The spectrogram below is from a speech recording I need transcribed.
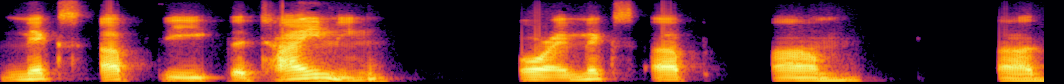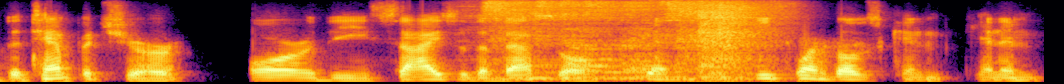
mix up the the timing, or I mix up um, uh, the temperature or the size of the vessel, then each one of those can can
